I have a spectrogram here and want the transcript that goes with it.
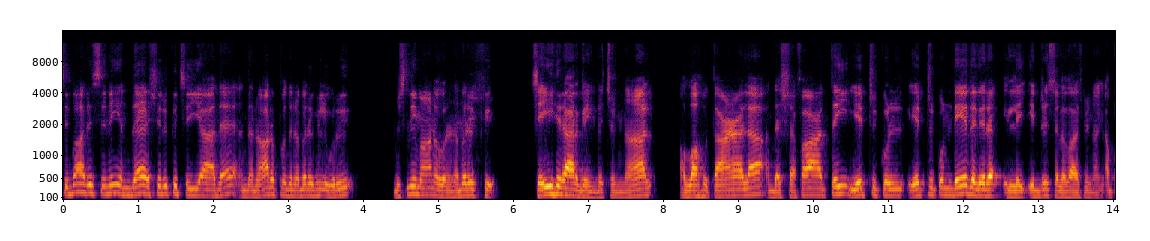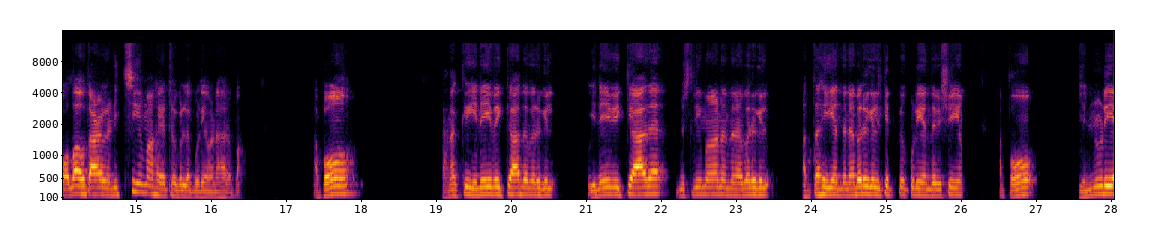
சிபாரிசினை அந்த ஷிருக்கு செய்யாத அந்த நாற்பது நபர்கள் ஒரு முஸ்லிமான ஒரு நபருக்கு செய்கிறார்கள் என்று சொன்னால் அல்லாஹு தாலா அந்த ஷஃபாத்தை ஏற்றுக்கொள் ஏற்றுக்கொண்டே தவிர இல்லை என்று சொல்லதா சொன்னாங்க. அப்போ அல்லாஹு தாலா நிச்சயமாக ஏற்றுக்கொள்ளக்கூடியவனாக இருப்பான். அப்போ தனக்கு இணை வைக்காதவர்கள் இணை வைக்காத முஸ்லிமான அந்த நபர்கள் அத்தகைய அந்த நபர்கள் கேட்கக்கூடிய அந்த விஷயம் அப்போ என்னுடைய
